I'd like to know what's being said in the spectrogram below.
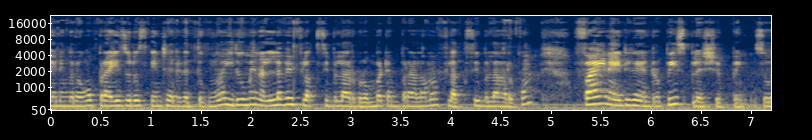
வேணுங்கிறவங்க ப்ரைஸோட ஸ்கிரீன்ஷாட் எடுத்துக்கோங்க. இதுவுமே நல்லாவே ஃப்ளெக்சிபிளாக இருக்கும். ரொம்ப டெம்பரா இல்லாமல் ஃப்ளெக்சிபிளாக இருக்கும். Five ninety nine rupees plus shipping so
